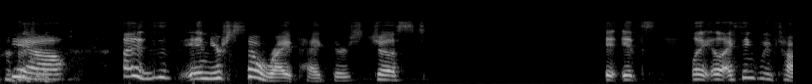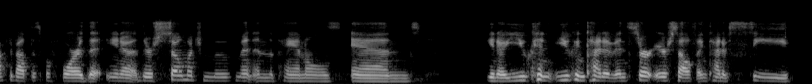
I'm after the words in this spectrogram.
yeah I, and you're so right peg. There's just it, it's like i think we've talked about this before that you know there's so much movement in the panels and you know you can you can kind of insert yourself and kind of see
